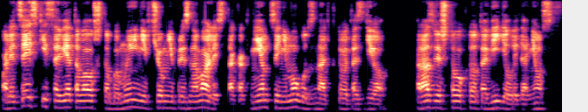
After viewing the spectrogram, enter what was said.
Полицейский советовал, чтобы мы ни в чем не признавались, так как немцы не могут знать, кто это сделал. Разве что кто-то видел и донес.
